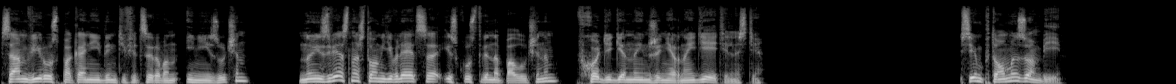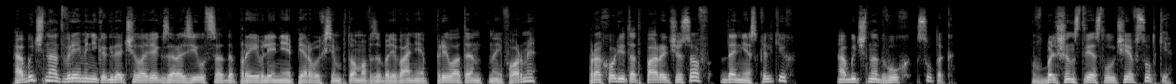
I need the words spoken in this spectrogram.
Сам вирус пока не идентифицирован и не изучен, но известно, что он является искусственно полученным в ходе генно-инженерной деятельности. Симптомы зомби. Обычно от времени, когда человек заразился до проявления первых симптомов заболевания при латентной форме, проходит от пары часов до нескольких, обычно двух суток. В большинстве случаев сутки.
